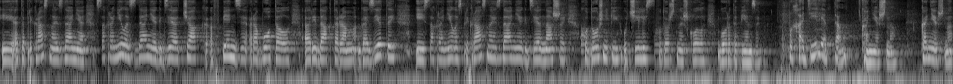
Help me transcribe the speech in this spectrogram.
и это прекрасное здание. Сохранилось здание, где Чак в Пензе работал э, редактором газеты, и сохранилось прекрасное здание, где наши художники учились в художественной школе города Пензы. Походили там? Конечно, конечно.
